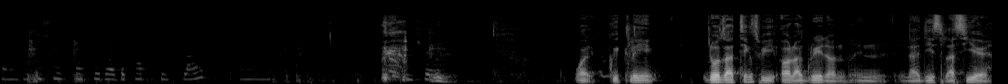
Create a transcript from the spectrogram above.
some of the issues, especially about the capital flight and trade? Well, quickly, those are things we all agreed on in, in Addis last year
